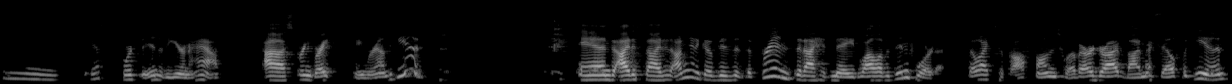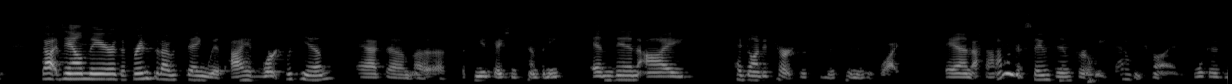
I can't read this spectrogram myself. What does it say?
hmm, I guess towards the end of the year and a half, uh, spring break came around again. And I decided I'm going to go visit the friends that I had made while I was in Florida. So I took off on a 12 hour drive by myself again. Got down there. The friends that I was staying with, I had worked with him at um, a, a communications company. And then I had gone to church with, with him and his wife. And I thought, I'm going to stay with them for a week. That'll be fun. We'll go do,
